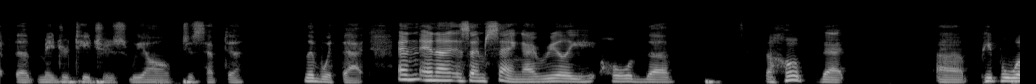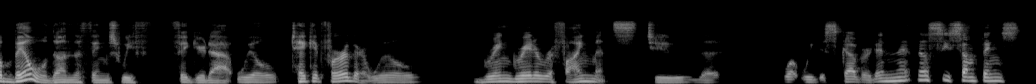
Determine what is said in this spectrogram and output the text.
of the major teachers. We all just have to live with that. And and uh, as i'm saying i really hold the the hope that uh, people will build on the things we've figured out. We'll take it further. We'll bring greater refinements to the what we discovered, and they'll see some things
